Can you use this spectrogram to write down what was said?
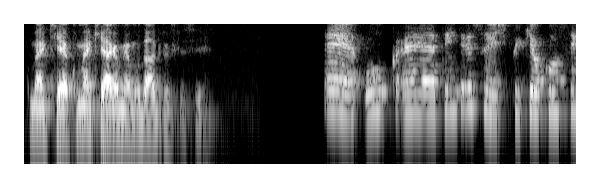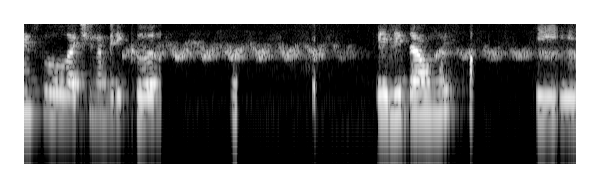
Como é que é? Como é que era mesmo dado que eu esqueci? É, o, é até interessante, porque o consenso latino-americano ele dá um espaço de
